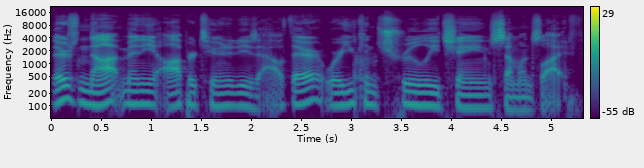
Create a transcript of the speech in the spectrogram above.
there's not many opportunities out there where you can truly change someone's life.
